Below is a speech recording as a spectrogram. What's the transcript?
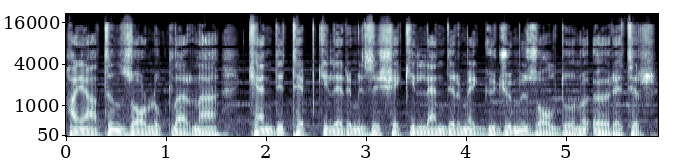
hayatın zorluklarına kendi tepkilerimizi şekillendirme gücümüz olduğunu öğretir.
